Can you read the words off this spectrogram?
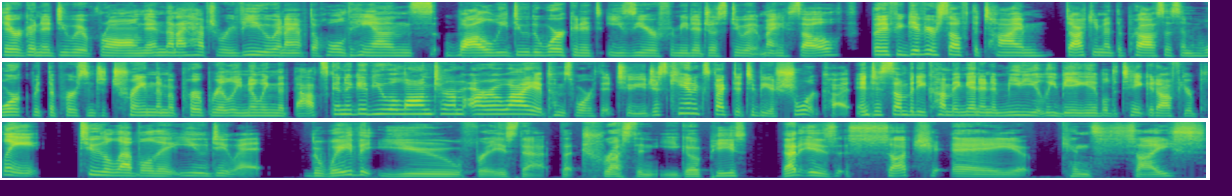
they're going to do it wrong. And then I have to review and I have to hold hands while we do the work. And it's easier for me to just do it myself. But if you give yourself the time, document the process, and work with the person to train them appropriately, knowing that that's going to give you a long term ROI, it comes worth it too. You just can't expect it to be a shortcut into somebody coming in and immediately being able to take it off your plate to the level that you do it. The way that you phrase that, that trust and ego piece, That is such a concise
